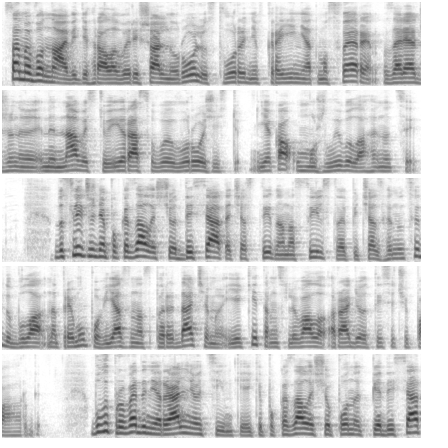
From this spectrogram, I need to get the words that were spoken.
Саме вона відіграла вирішальну роль у створенні в країні атмосфери, зарядженої ненавистю і расовою ворожістю, яка уможливила геноцид. Дослідження показали, що десята частина насильства під час геноциду була напряму пов'язана з передачами, які транслювало радіо тисячі пагорбів Були проведені реальні оцінки, які показали, що понад 50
